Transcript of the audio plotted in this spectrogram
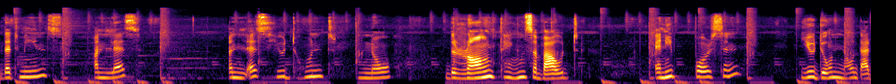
That means unless unless you don't know the wrong things about any person you don't know that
